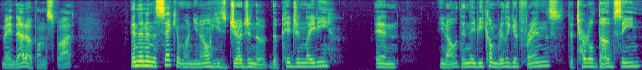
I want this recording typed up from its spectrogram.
Made that up on the spot. And then in the second one, you know, he's judging the the pigeon lady, and you know, then they become really good friends. The turtle dove scene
